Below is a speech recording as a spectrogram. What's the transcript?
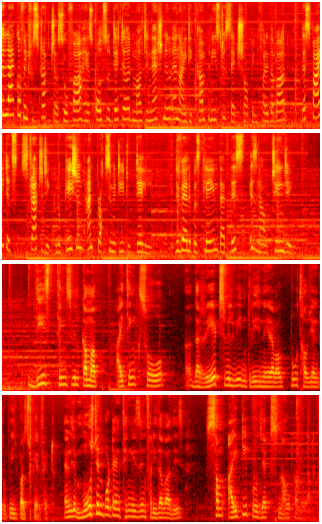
The lack of infrastructure so far has also deterred multinational and IT companies to set shop in Faridabad despite its strategic location and proximity to Delhi. Developers claim that this is now changing. These things will come up, I think so. Uh, the rates will be increased near about 2000 rupees per square feet. And the most important thing is in Faridabad is some IT projects now coming up.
